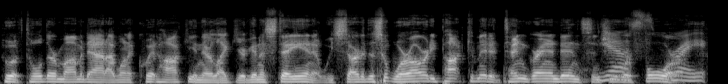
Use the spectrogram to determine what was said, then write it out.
who have told their mom and dad, I want to quit hockey. And they're like, You're going to stay in it. We started this, we're already pot committed, 10 grand in since you were Yes, four. Right.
